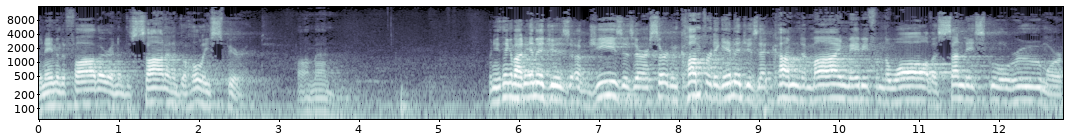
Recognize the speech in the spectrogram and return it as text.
In the name of the Father, and of the Son, and of the Holy Spirit. Amen. When you think about images of Jesus, there are certain comforting images that come to mind, maybe from the wall of a Sunday school room or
